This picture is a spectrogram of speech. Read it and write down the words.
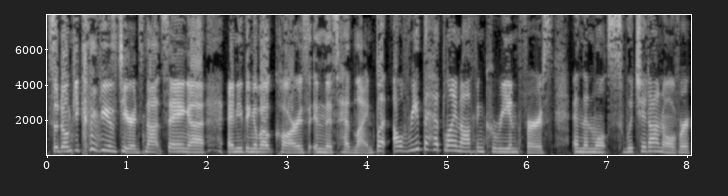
So don't get confused here. It's not saying uh, anything about cars in this headline. But I'll read the headline off in Korean first, and then we'll switch it on over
